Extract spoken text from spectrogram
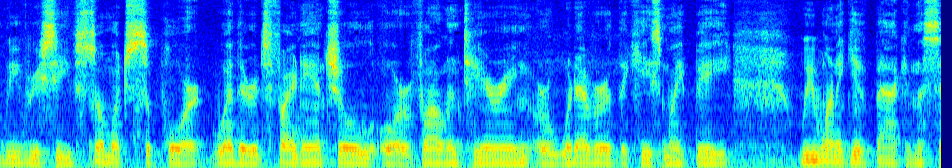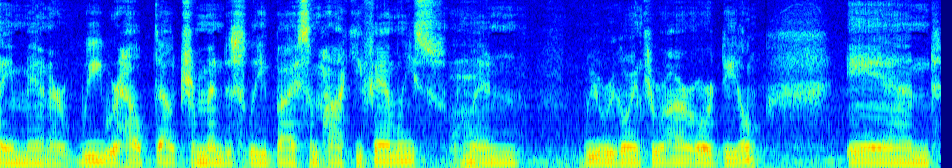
We've received so much support, whether it's financial or volunteering or whatever the case might be. We want to give back in the same manner. We were helped out tremendously by some hockey families mm-hmm. when we were going through our ordeal, and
